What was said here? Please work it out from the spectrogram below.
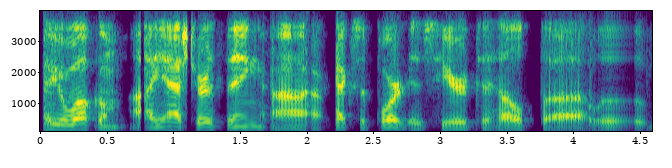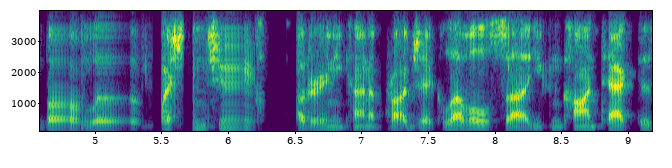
Oh, you're welcome. Uh, yeah, sure thing. Uh, tech support is here to help uh, with, with questions you or any kind of project levels. Uh, you can contact us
